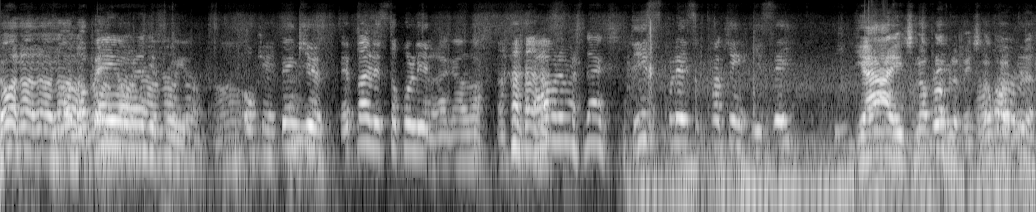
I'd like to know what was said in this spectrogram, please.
No, no, no, no, no, pay already for you. Oh, okay, thank you. Εφάλιστο This place parking is safe. Yeah, it's no problem, it's no problem.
